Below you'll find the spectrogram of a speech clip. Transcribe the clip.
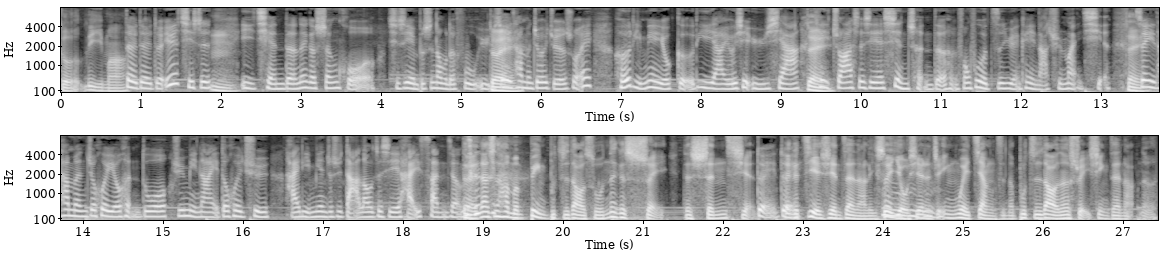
蛤蜊吗？对对对，因为其实以前的那个生活其实也不是那么的富裕，嗯、所以他们就会觉得说，哎，河里面有蛤蜊呀、啊，有一些鱼虾，可以抓这些现成的很丰富的资源，可以拿去卖钱。对，所以他们就会有很多居民啊，也都会去海里面就去打捞这些海产这样子。对，但是他们并不知道说那个水的深浅，对对，那个界限在哪里，所以有些人就因为这样子呢，不知道。知道那个水性在哪呢？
